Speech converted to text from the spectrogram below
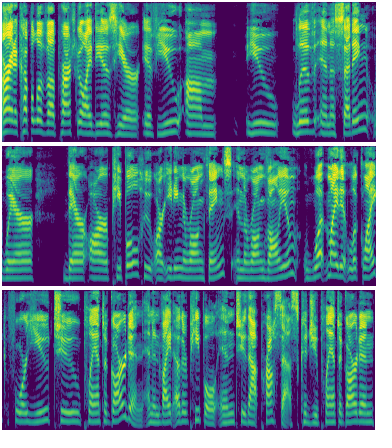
All right, a couple of uh, practical ideas here. If you um you live in a setting where there are people who are eating the wrong things in the wrong volume, what might it look like for you to plant a garden and invite other people into that process? Could you plant a garden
